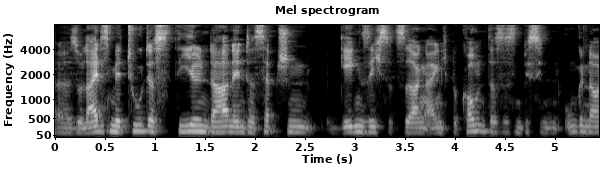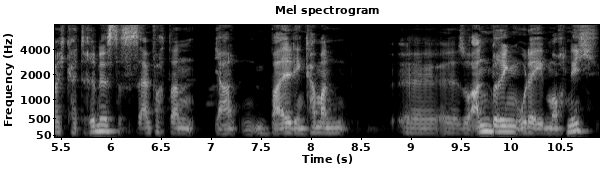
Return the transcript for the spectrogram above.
äh, so leid es mir tut, dass Thielen da eine Interception gegen sich sozusagen eigentlich bekommt, dass es ein bisschen Ungenauigkeit drin ist. Das ist einfach dann, ja, ein Ball, den kann man äh, so anbringen oder eben auch nicht.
